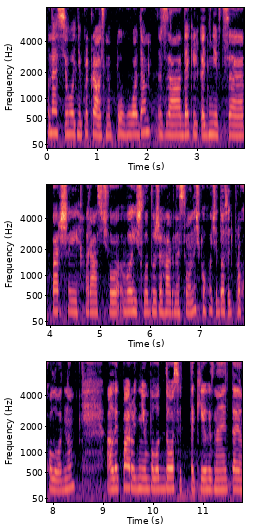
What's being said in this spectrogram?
У нас сьогодні прекрасна погода. За декілька днів це перший раз, що вийшло дуже гарне сонечко, хоч і досить прохолодно. Але пару днів було досить таких, знаєте,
